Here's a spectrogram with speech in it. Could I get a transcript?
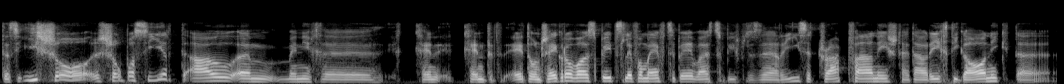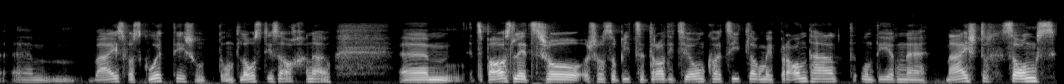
das ist schon, schon passiert, auch ähm, wenn ich, äh, ich kenne kenn Edon Chegrova ein bisschen vom FCB, weiß zum Beispiel, dass er ein riesen Trap-Fan ist, hat auch richtig Ahnung, der ähm, weiß, was gut ist und, und los die Sachen auch. Ähm, zu Basel jetzt schon, schon so ein bisschen Tradition gehabt, eine Zeit lang mit Brandherd und ihren Meistersongs,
